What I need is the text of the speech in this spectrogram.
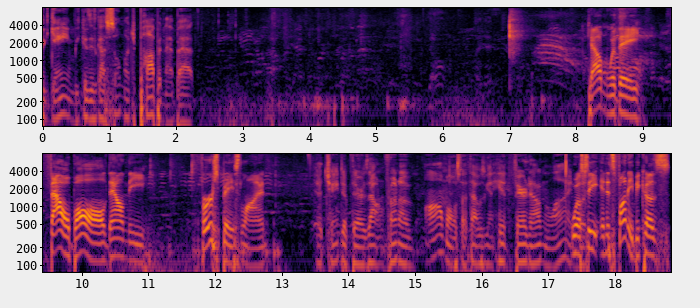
the game because he's got so much pop in that bat. Cowden with a foul ball down the first base line. A changeup there is out in front of almost. I thought it was going to hit fair down the line. Well, see, and it's funny because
